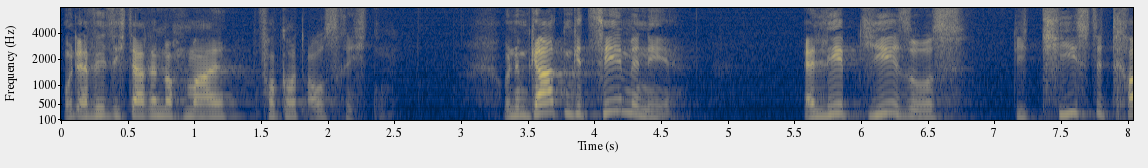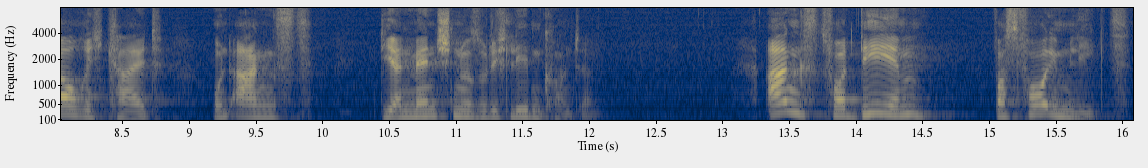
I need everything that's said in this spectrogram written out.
und er will sich darin nochmal vor Gott ausrichten. Und im Garten Gethsemane erlebt Jesus die tiefste Traurigkeit und Angst, die ein Mensch nur so durchleben konnte. Angst vor dem, was vor ihm liegt.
